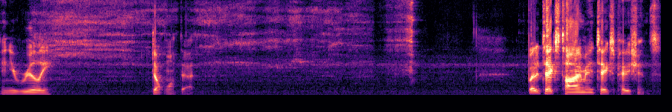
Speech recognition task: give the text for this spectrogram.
And you really don't want that. But it takes time and it takes patience.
